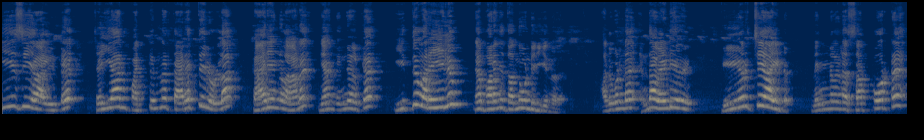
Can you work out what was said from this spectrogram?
ഈസി ആയിട്ട് ചെയ്യാൻ പറ്റുന്ന തരത്തിലുള്ള കാര്യങ്ങളാണ് ഞാൻ നിങ്ങൾക്ക് ഇതുവരെയിലും ഞാൻ പറഞ്ഞു തന്നുകൊണ്ടിരിക്കുന്നത്. അതുകൊണ്ട് എന്താ വേണ്ടിയത്? തീർച്ചയായിട്ടും നിങ്ങളുടെ സപ്പോർട്ട്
